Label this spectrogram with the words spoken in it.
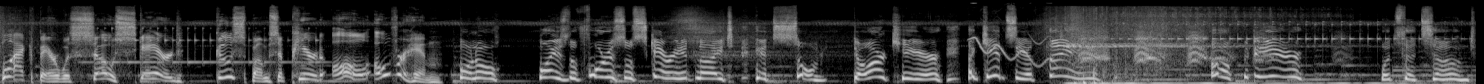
Black Bear was so scared, goosebumps appeared all over him. Oh no, why is the forest so scary at night? It's so dark here. I can't see a thing. Oh dear. What's that sound?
